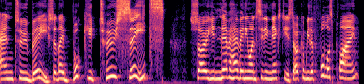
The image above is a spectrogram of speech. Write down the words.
and two B, so they book you two seats, so you never have anyone sitting next to you. So it can be the fullest plane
